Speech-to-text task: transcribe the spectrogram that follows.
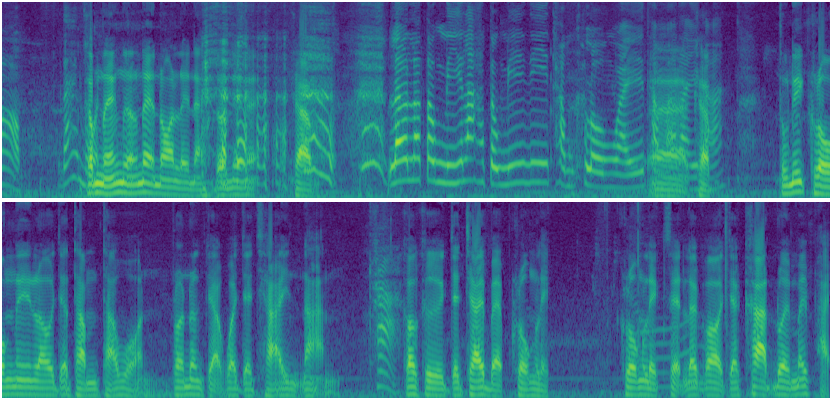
อบ ได้หมด คำแหนงเนืองแน่นอนเลยนะตัวนี้นะครับ แล้วแล้วตรงนี้ล่ะ ตรงนี้นี่ทำโครงไว้ทำอะไรอ่าครับคะตรงนี้โครงนี่เราจะทำถาวรเพราะเนื่องจากว่าจะใช้นาน ค่ะ ก็คือจะใช้แบบโครงเหล็ก โครงเหล็กเสร็จแล้วก็จะคาดด้วยไม้ไผ่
